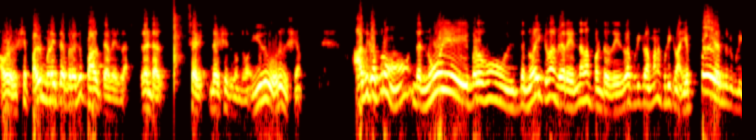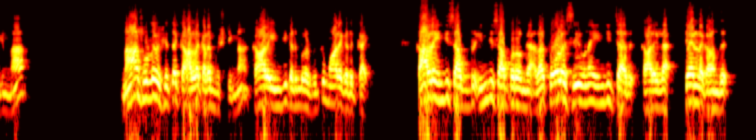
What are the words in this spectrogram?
அவ்வளவு விஷயம். பல் முளைத்த பிறகு பால் தேவையில்லை. ரெண்டாவது. சரி இந்த விஷயத்துக்கு வந்துடும் இது ஒரு விஷயம். அதுக்கப்புறம் இந்த நோயை இவ்வளவும் இந்த நோய்க்கெல்லாம் வேற என்னதான் பண்றது? இதெல்லாம் குடிக்கலாமா குடிக்கலாம். எப்போ இருந்துட்டு குடிக்கணும்னா நான் சொல்ற விஷயத்த காலைல கடைபிடிச்சிட்டிங்கன்னா காலை இஞ்சி கடும்பு கடுப்புக்கு மாலை கடுக்காய். காலை இஞ்சி சாப்பிட்டு இஞ்சி சாப்பிட்றவங்க அதாவது தோலை சீவுனா இஞ்சி சாறு காலையில தேனில் கலந்து.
